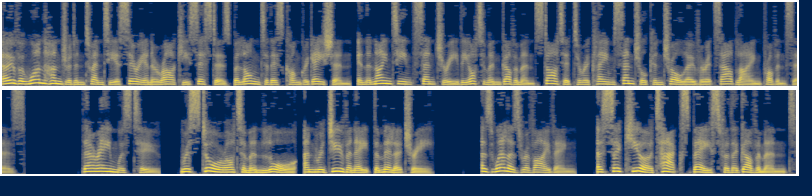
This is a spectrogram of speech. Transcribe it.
Over 120 Assyrian Iraqi sisters belonged to this congregation. In the 19th century, the Ottoman government started to reclaim central control over its outlying provinces. Their aim was to restore Ottoman law, and rejuvenate the military, as well as reviving a secure tax base for the government.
